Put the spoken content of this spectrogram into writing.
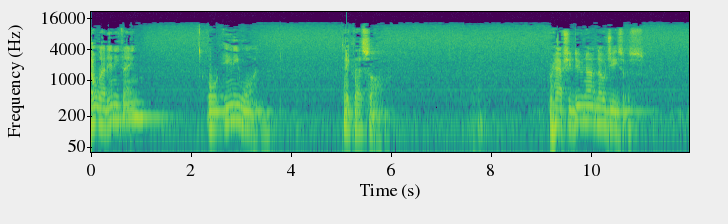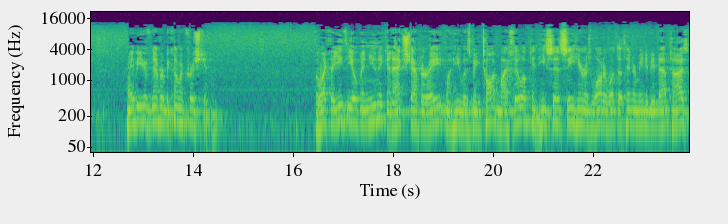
Don't let anything or anyone take that song. Perhaps you do not know Jesus. Maybe you've never become a Christian. But like the Ethiopian eunuch in Acts chapter 8, when he was being taught by Philip, and he said, See, here is water, what doth hinder me to be baptized?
